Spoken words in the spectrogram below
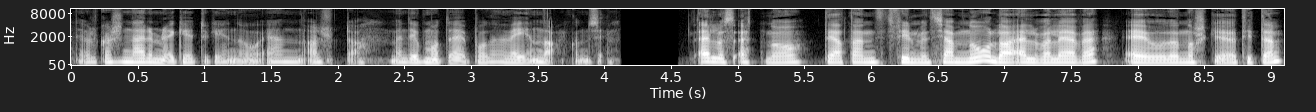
det er vel kanskje nærmere Kautokeino enn Alta, men det er på en måte på den veien, da, kan du si. Ellos Etno, det at den filmen kommer nå, La elva leve, er jo den norske tittelen.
